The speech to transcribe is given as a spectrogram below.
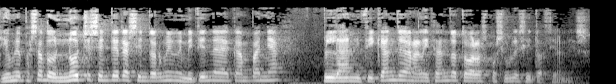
Yo me he pasado noches enteras sin dormir en mi tienda de campaña planificando y analizando todas las posibles situaciones.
